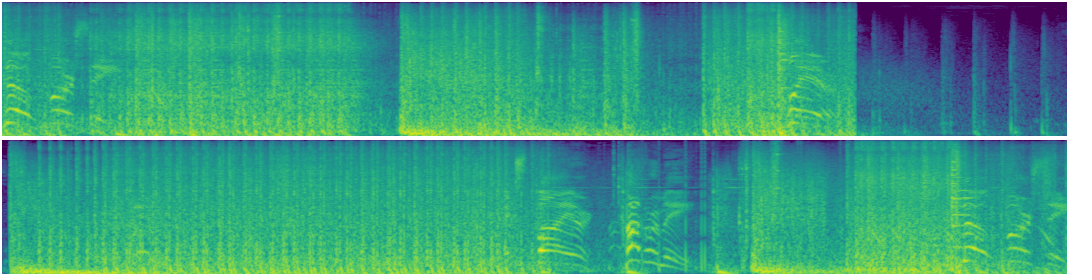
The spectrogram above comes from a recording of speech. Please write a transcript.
No mercy! Cover me! No mercy!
